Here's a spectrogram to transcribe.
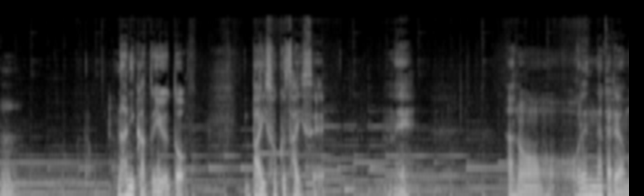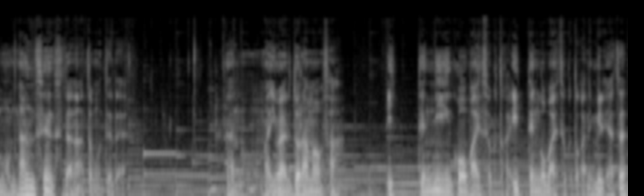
うん。何かというと倍速再生。ね。あの俺の中ではもうナンセンスだなと思っててあの、まあ、いわゆるドラマをさ1.25倍速とか1.5倍速とかで見るやつ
